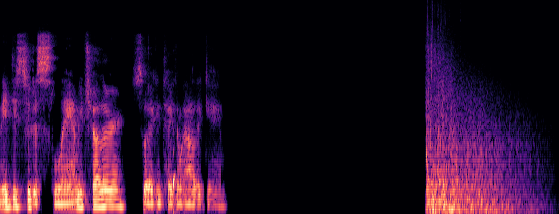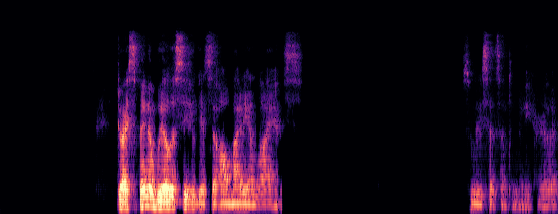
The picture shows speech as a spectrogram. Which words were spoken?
need these two to slam each other so I can take them out of the game. Do I spin a wheel to see who gets the Almighty Alliance? Somebody said something to me earlier.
